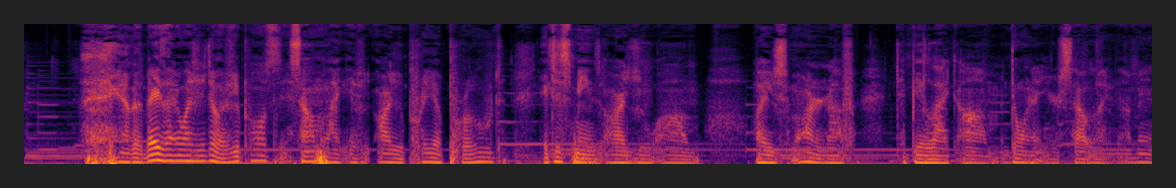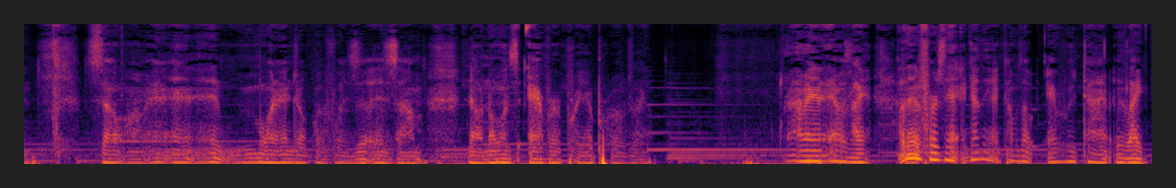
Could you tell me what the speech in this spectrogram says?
you know, because basically what you do, if you post something like, "If are you pre-approved," it just means are you um are you smart enough to be like um doing it yourself? Like I mean, so um and, and, and what I ended up with was is um no no one's ever pre-approved like. I mean, it was like I think the first thing I think that comes up every time is like,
